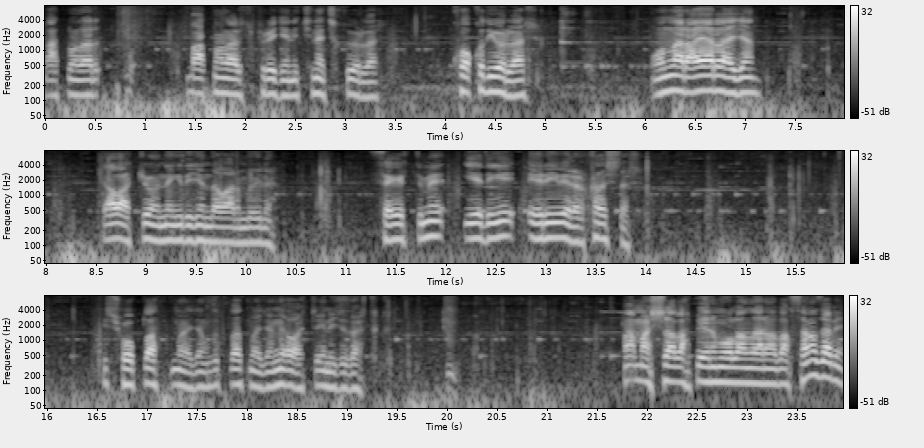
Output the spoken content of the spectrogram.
Batmalar batmalar süpüreceksin içine çıkıyorlar. Koku diyorlar. Onları ayarlayacaksın. Yavaşça önden gideceksin davarım böyle. Seyirtti mi yediği eriyi ver arkadaşlar. Hiç hoplatmayacaksın, zıplatmayacaksın. Yavaşça ineceğiz artık. Ha maşallah benim oğlanlarıma baksanız abi.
